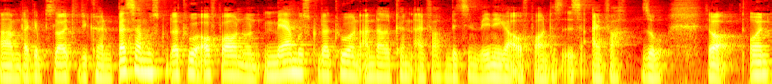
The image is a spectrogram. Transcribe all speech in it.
Ähm, da gibt es Leute, die können besser Muskulatur aufbauen und mehr Muskulatur und andere können einfach ein bisschen weniger aufbauen. Das ist einfach so. So, und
